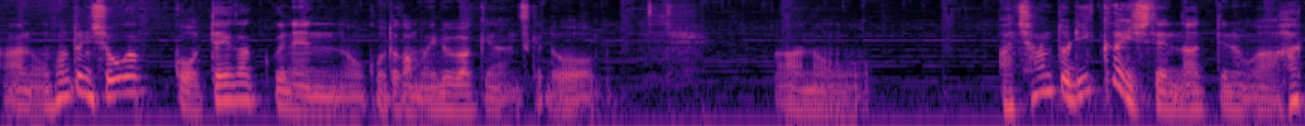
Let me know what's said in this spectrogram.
あの本当に小学校低学年の子とかもいるわけなんですけどあのあちゃんと理解してんなっていうのがはっ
